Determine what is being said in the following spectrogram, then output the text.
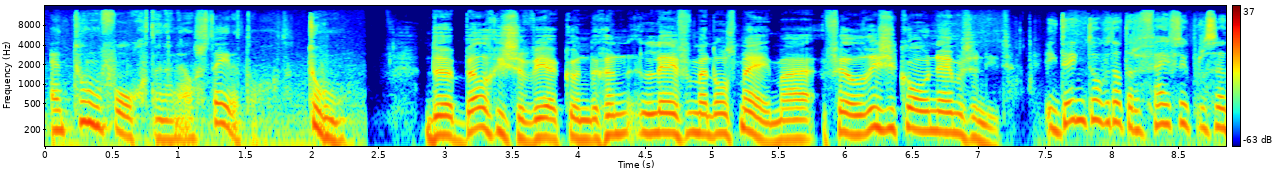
En toen volgde een Elfstedentocht. Toen. De Belgische weerkundigen leven met ons mee, maar veel risico nemen ze niet. Ik denk toch dat er 50%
